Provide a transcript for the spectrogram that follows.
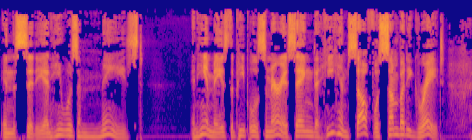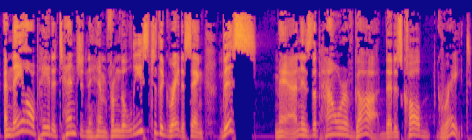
in the city, and he was amazed. And he amazed the people of Samaria, saying that he himself was somebody great. And they all paid attention to him from the least to the greatest, saying, This man is the power of God that is called great.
